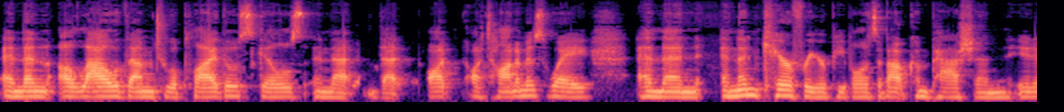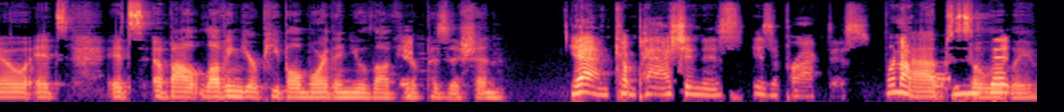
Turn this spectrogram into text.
and then allow them to apply those skills in that, that aut- autonomous way. And then, and then care for your people. It's about compassion. You know, it's, it's about loving your people more than you love your position. Yeah. And compassion is, is a practice. We're not absolutely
